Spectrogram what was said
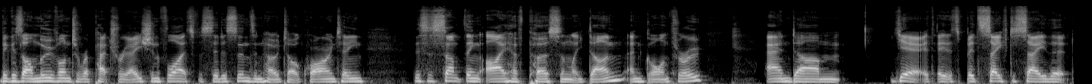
Because I'll move on to repatriation flights for citizens in hotel quarantine. This is something I have personally done and gone through, and um, yeah, it, it's it's safe to say that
